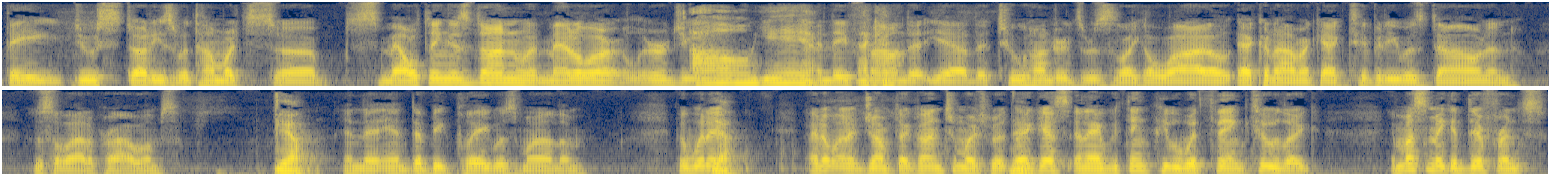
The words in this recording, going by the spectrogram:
they do studies with how much uh, smelting is done with metallurgy. Oh yeah, and they found that yeah, the 200s was like a lot of economic activity was down and just a lot of problems. Yeah, and the and the big plague was one of them. But what yeah. I, I don't want to jump the gun too much, but I guess, and I would think people would think too, like it must make a difference.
